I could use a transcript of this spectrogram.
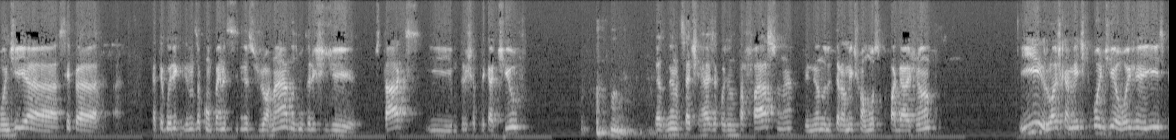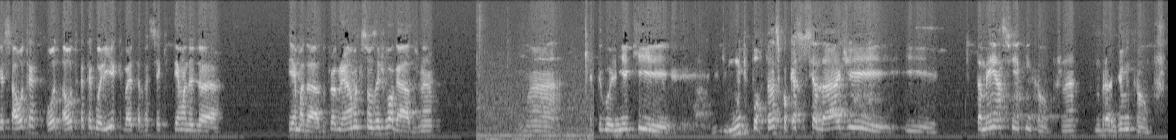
Bom dia sempre a categoria que nos acompanha nesse, nesse jornada, os motoristas de, de táxi e motorista aplicativo. Gasolina R$ 7,00 a coisa não está fácil, né? Vendendo literalmente o almoço para pagar a janta. E, logicamente, que bom dia hoje aí, especial outra, outra, a outra categoria que vai, vai ser aqui tema, da, tema da, do programa, que são os advogados, né? Uma categoria que de muita importância qualquer sociedade e, e também é assim aqui em Campos, né? No Brasil, em Campos.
